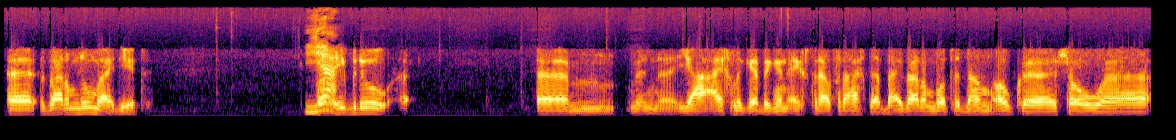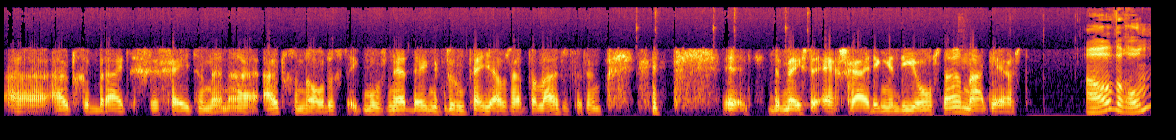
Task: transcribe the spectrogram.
Eh, waarom doen wij dit? Ja, Maar ik bedoel... eh, ehm, eh, ja, eigenlijk heb ik een extra vraag daarbij. Waarom wordt er dan ook zo uitgebreid gegeten en uitgenodigd? Ik moest net denken toen ik naar jou zat te luisteren. De meeste echtscheidingen die ontstaan na kerst. oh, waarom?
